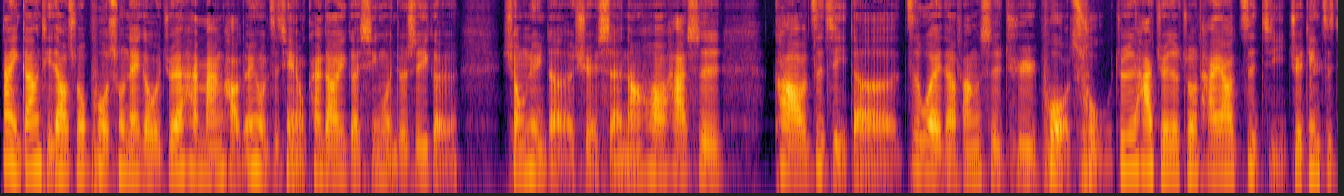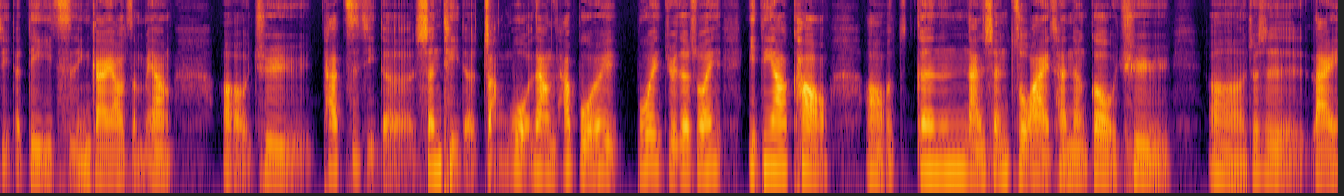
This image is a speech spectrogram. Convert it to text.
那你刚刚提到说破处那个，我觉得还蛮好的，因为我之前有看到一个新闻，就是一个。雄女的学生，然后她是靠自己的自慰的方式去破处，就是她觉得说她要自己决定自己的第一次应该要怎么样，呃，去她自己的身体的掌握，这样子她不会不会觉得说一定要靠哦、跟男生做爱才能够去呃，就是来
